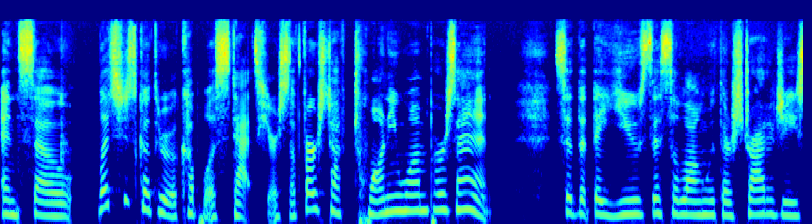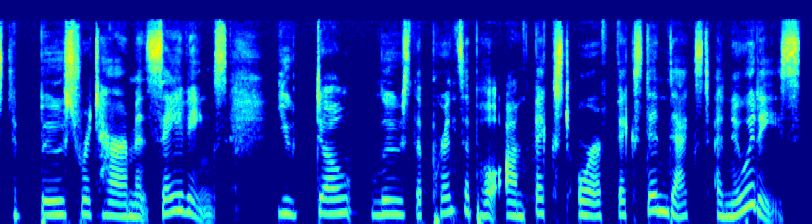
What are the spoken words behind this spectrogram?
And so, let's just go through a couple of stats here. So, first off, 21% said that they use this along with their strategies to boost retirement savings. You don't lose the principal on fixed or fixed indexed annuities.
